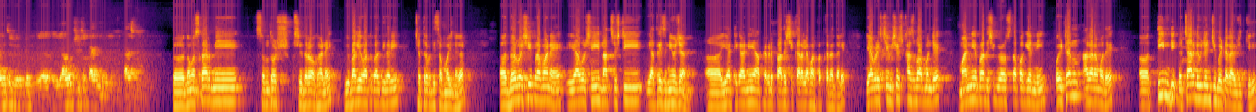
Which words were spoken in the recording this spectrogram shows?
गाड्यांचं नियोजन केलं जातं. यावर्षीचं काय नियोजन आहे? काय सांगा नमस्कार मी संतोष श्रीधरराव घाणे विभागीय वाहतूक अधिकारी छत्रपती संभाजीनगर. अ, दरवर्षीप्रमाणे यावर्षी नाथसृष्टी यात्रेचं नियोजन अ, या ठिकाणी आपल्याकडे प्रादेशिक कार्यालयामार्फत करण्यात आले. यावेळेसची विशेष खास बाब म्हणजे माननीय प्रादेशिक व्यवस्थापक यांनी पैठण आगारामध्ये अ, तीन डि चार डिव्हिजनची बैठक आयोजित केली.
